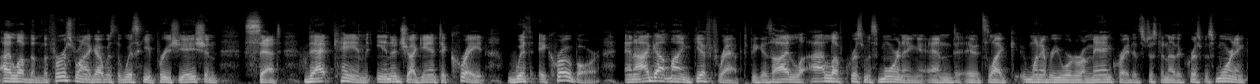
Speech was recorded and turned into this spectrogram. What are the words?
I love them. The first one I got was the Whiskey Appreciation set. That came in a gigantic crate with a crowbar. And I got mine gift wrapped because I, lo- I love Christmas morning. And it's like whenever you order a man crate, it's just another Christmas morning.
